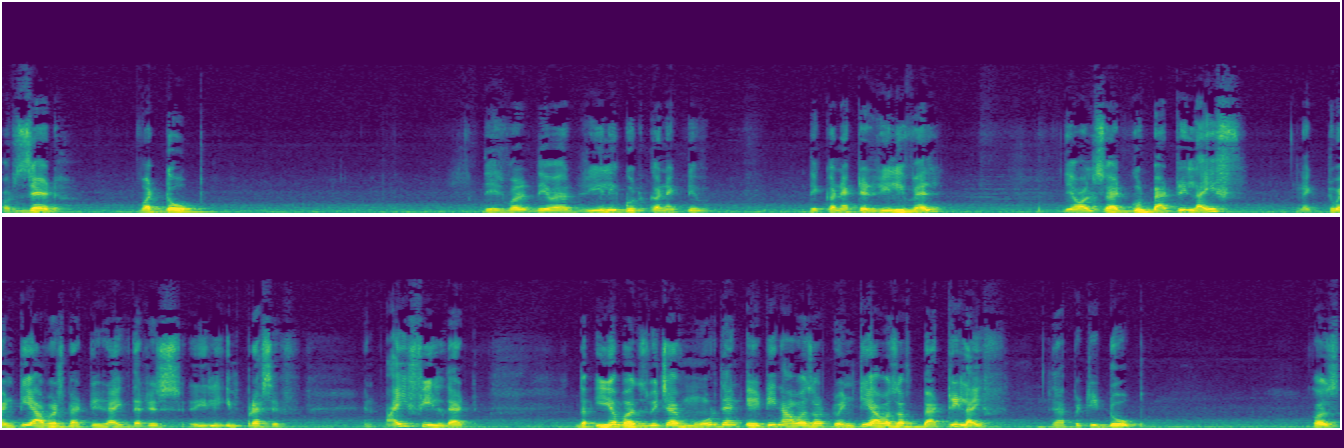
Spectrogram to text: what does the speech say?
or Z were dope. They were they were really good connective they connected really well. They also had good battery life like 20 hours battery life. That is really impressive. And i feel that the earbuds which have more than 18 hours or 20 hours of battery life they are pretty dope. Because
